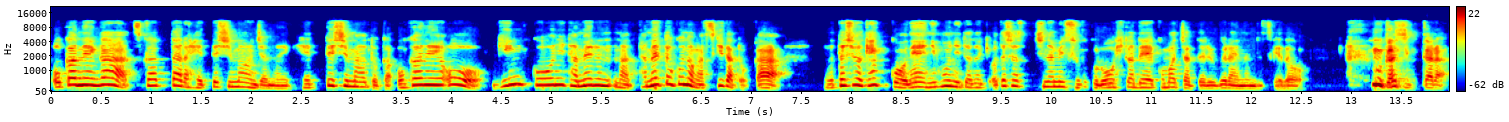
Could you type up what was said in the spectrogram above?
お金が使ったら減ってしまうんじゃない、減ってしまうとか、お金を銀行に貯める、まあ、貯めとくのが好きだとか、私は結構ね、日本にいた時、私はちなみにすごく浪費家で困っちゃってるぐらいなんですけど、昔から。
